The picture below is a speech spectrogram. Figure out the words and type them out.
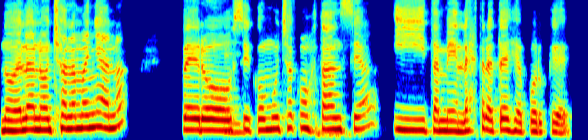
no de la noche a la mañana, pero sí con mucha constancia y también la estrategia, porque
